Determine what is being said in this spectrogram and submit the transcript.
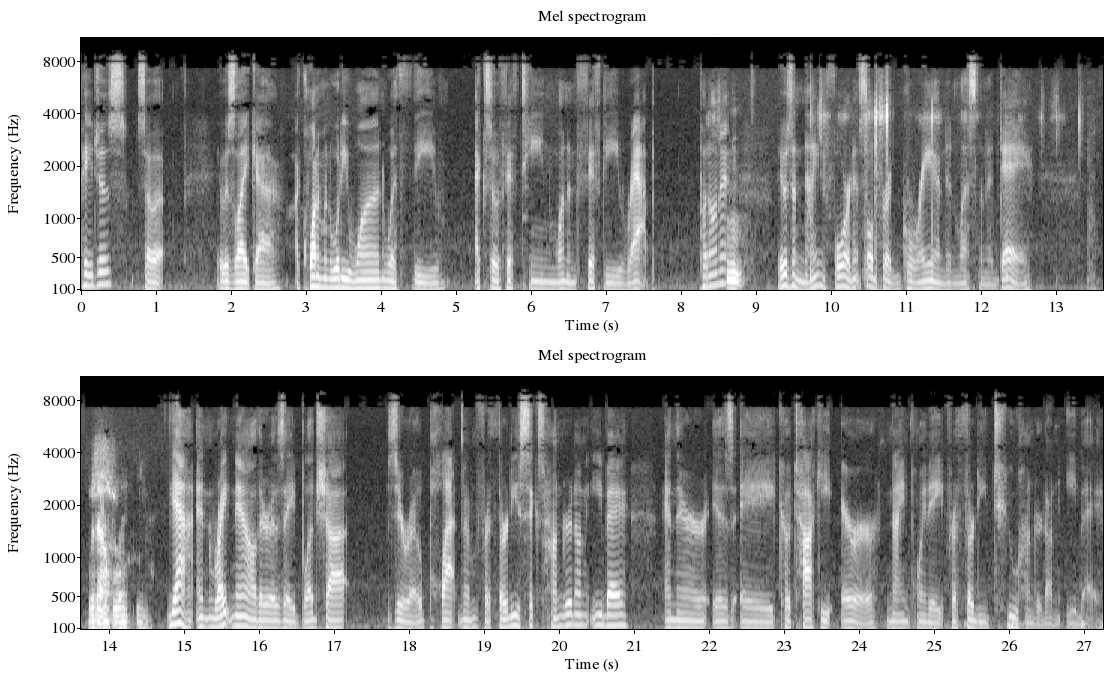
pages. So it was like uh, a Quantum and Woody one with the X-O 15 1 and 50 wrap put on it. Mm. It was a nine four, and it sold for a grand in less than a day. Without blinking. Yeah, and right now there is a Bloodshot Zero Platinum for 3600 on eBay and there is a Kotaki Error 9.8 for 3200 on eBay.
